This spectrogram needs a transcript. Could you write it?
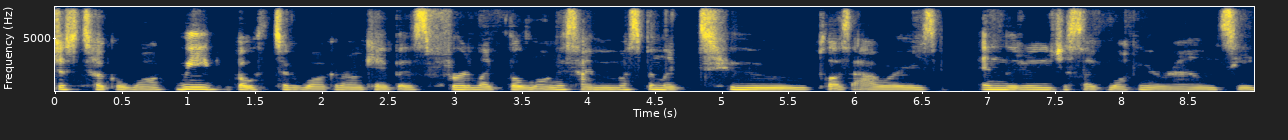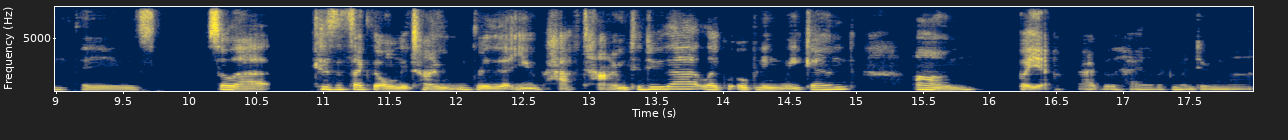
just took a walk. We both took a walk around campus for like the longest time. It must have been like two plus hours, and literally just like walking around, seeing things, so that because it's like the only time really that you have time to do that, like opening weekend. Um, but yeah, I really highly recommend doing that.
